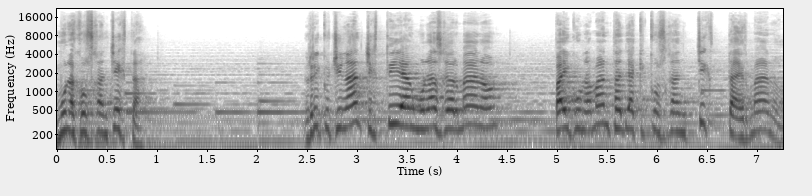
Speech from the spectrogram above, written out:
munakus ganchikta. Rikuchinanchik tian munas hermano, paygunamanta yakikus ganchikta hermano.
